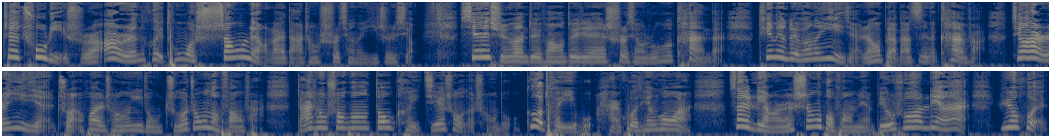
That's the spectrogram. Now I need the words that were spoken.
在处理时，二人可以通过商量来达成事情的一致性。先询问对方对这件事情如何看待，听听对方的意见，然后表达自己的看法，将二人意见转换成一种折中的方法，达成双方都可以接受的程度。各退一步，海阔天空啊！在两人生活方面，比如说恋爱、约会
